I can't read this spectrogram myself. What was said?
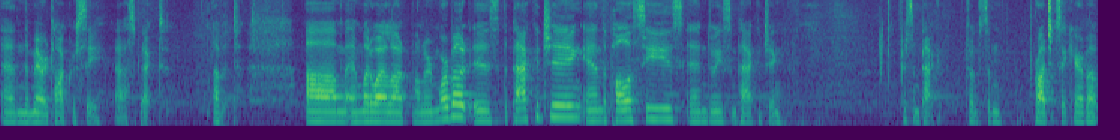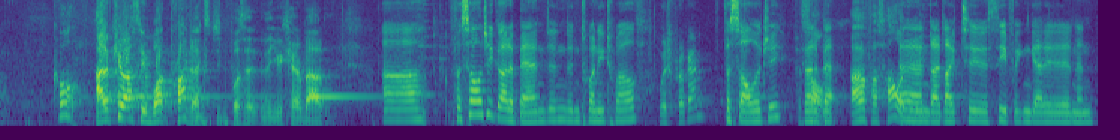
and the meritocracy aspect of it. Um, and what do I want to learn more about is the packaging and the policies and doing some packaging for some pack- from some projects I care about. Cool. Out of curiosity, what projects did, was it that you care about? Fossology got abandoned in 2012. Which program? Fossology got Fossol- abandoned. oh, Fossology. And I'd like to see if we can get it in, and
